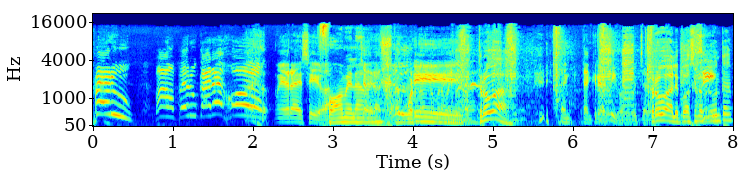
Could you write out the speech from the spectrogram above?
¡Perú! ¡Vamos, Perú, carajo! Muy agradecido. ¿eh? Fómela. Muchas gracias. Eh, Trova, Tan, tan creativo, muchachos. Trova, ¿le puedo hacer una Sí. pregunta?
